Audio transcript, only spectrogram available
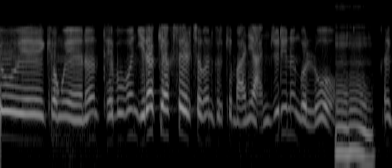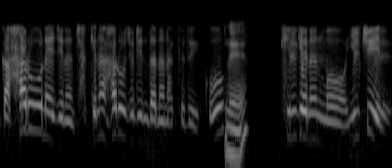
의 경우에는 대부분 1학기 학사 일정은 그렇게 많이 안 줄이는 걸로 음흠. 그러니까 하루 내지는 작게는 하루 줄인다는 학교도 있고 네. 길게는 뭐 일주일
